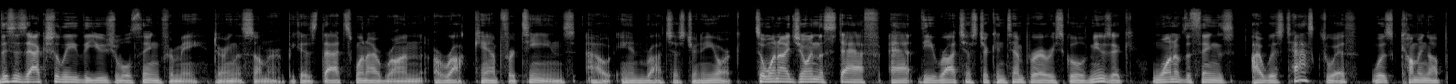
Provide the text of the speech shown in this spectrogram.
This is actually the usual thing for me during the summer because that's when I run a rock camp for teens out in Rochester, New York. So, when I joined the staff at the Rochester Contemporary School of Music, one of the things I was tasked with was coming up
